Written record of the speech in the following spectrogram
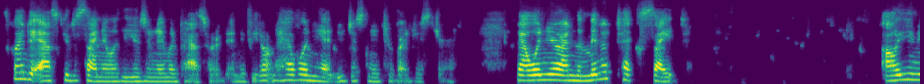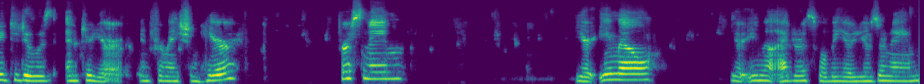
It's going to ask you to sign in with a username and password. And if you don't have one yet, you just need to register. Now, when you're on the Minitex site, all you need to do is enter your information here. First name, your email, your email address will be your username,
